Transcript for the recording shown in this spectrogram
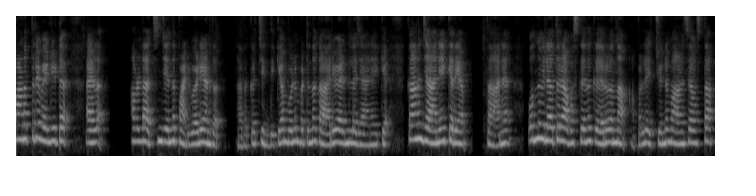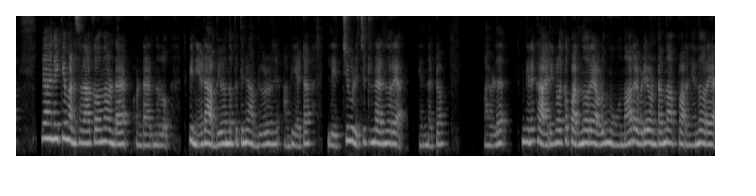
പണത്തിന് വേണ്ടിയിട്ട് അയാൾ അവളുടെ അച്ഛൻ ചെയ്യുന്ന പരിപാടിയാണിത്. അതൊക്കെ ചിന്തിക്കാൻ പോലും പറ്റുന്ന കാര്യമായിരുന്നില്ല ജാനയ്ക്ക് കാരണം ജാനയ്ക്ക് അറിയാം താന് ഒന്നുമില്ലാത്തൊരു അവസ്ഥയിൽ നിന്ന് കയറി വന്ന. അപ്പോൾ ലച്ചുവിന്റെ മാനസികാവസ്ഥ ജാനയ്ക്ക് മനസ്സിലാക്കാവുന്ന ഉണ്ടാ ഉണ്ടായിരുന്നുള്ളൂ. പിന്നീട് അബി വന്നപ്പത്തിനും അഭിയോട് പറഞ്ഞു അഭിയേട്ട ലച്ചു വിളിച്ചിട്ടുണ്ടായിരുന്നു പറയാ. എന്നിട്ടോ അവൾ ഇങ്ങനെ കാര്യങ്ങളൊക്കെ പറഞ്ഞു പറയാം. അവൾ മൂന്നാർ എവിടെ ഉണ്ടെന്നാ പറഞ്ഞെന്ന് പറയാ.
